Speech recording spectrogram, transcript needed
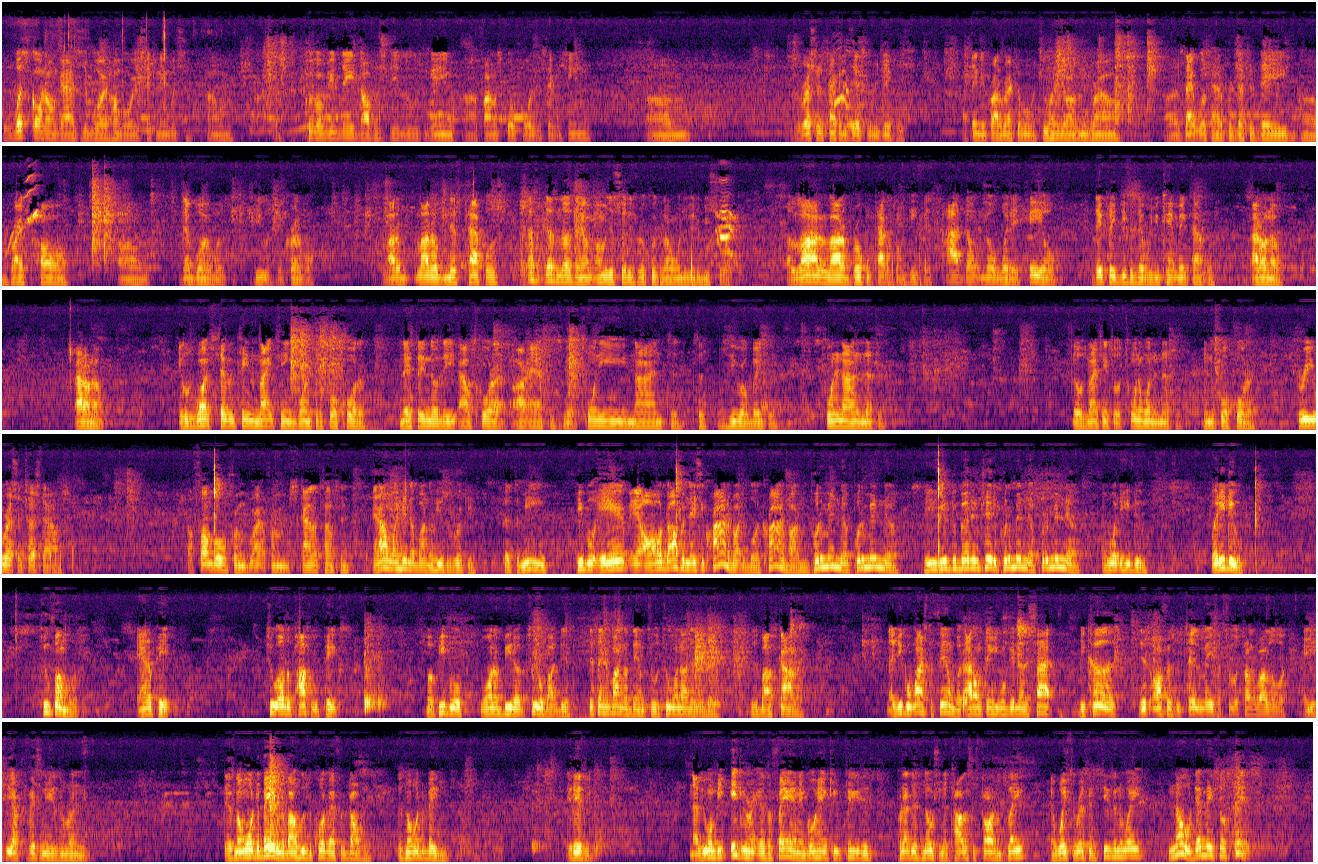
What's going on, guys? Your boy Humble checking in with you. Um, quick overview today. Dolphins did lose the game. Uh, final score 40 to 17. Um, the rushing attack of the Jets is ridiculous. I think they probably racked up over 200 yards on the ground. Uh, Zach Wilson had a productive day. Uh, Breece Hall, um, that boy was he was incredible. A lot of a lot of missed tackles. That's that's another thing. I'm, I'm gonna just say this real quick because I don't want video to be short. A lot, a lot of broken tackles on defense. I don't know what the hell they play defense at where you can't make tackles. I don't know. I don't know. It was once 17 to 19 going into the fourth quarter. Next thing you know, they outscored our, our asses, what, 29 to, to 0, basically. 29 to nothing. No, it was 19, so it's 21 to nothing in the fourth quarter. Three rushing touchdowns. A fumble from from Skylar Thompson. And I don't want to hear nobody know he's a rookie. Because to me, people, air, all Dolphin Nation crying about the boy, crying about him. Put him in there, put him in there. He, he'll do better than Teddy. Put him in there, put him in there. And what did he do? What did he do? Two fumbles and a pick. Two other possible picks but people want to beat up Tua about this. This ain't about no damn Tua. Tua went out the other day. It's about Skylar. Now you can watch the film, but I don't think he's gonna get another shot because this offense was tailor made for Tua Tagovailoa, and you see how proficient he is in running it. There's no more debating about who's the quarterback for the Dolphins. There's no more debating. It isn't. Now, if you want to be ignorant as a fan and go ahead and keep continue to put out this notion that Tyler should start and play, and waste the rest of the season away? No, that makes no sense.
